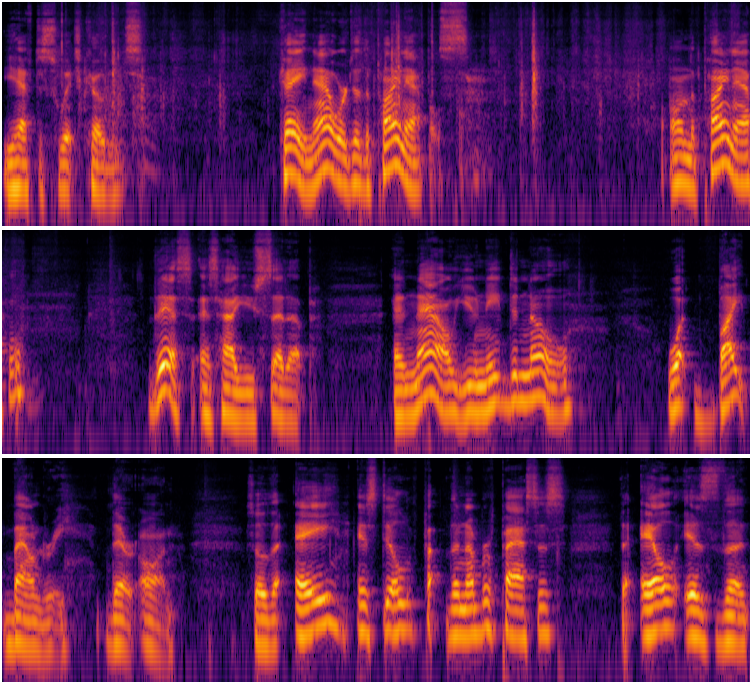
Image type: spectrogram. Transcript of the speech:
you have to switch coatings. Okay, now we're to the pineapples. On the pineapple, this is how you set up. And now you need to know what bight boundary they're on. So the A is still the number of passes. The L is the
